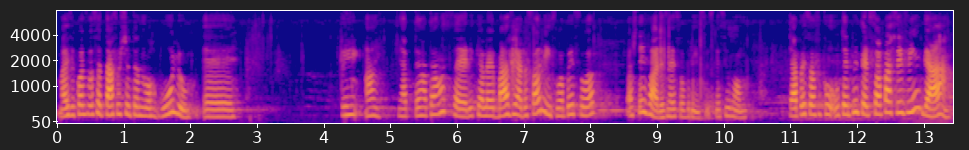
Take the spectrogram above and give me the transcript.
Mas enquanto você está sustentando o orgulho, é, tem, ai, tem até uma série que ela é baseada só nisso. Uma pessoa, acho que tem várias né, sobre isso, esqueci o nome que a pessoa fica o tempo inteiro só para se vingar.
